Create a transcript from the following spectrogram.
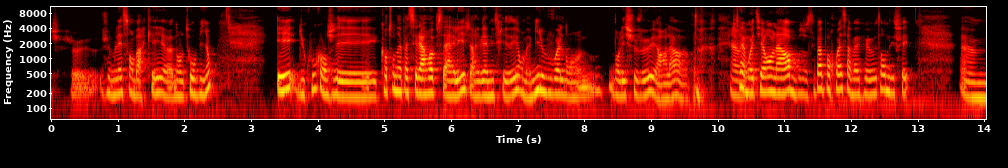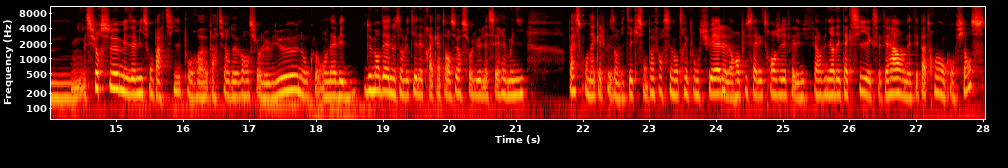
je, je- je me laisse embarquer dans le tourbillon. Et du coup, quand, j'ai, quand on a passé la robe, ça allait, j'arrivais à maîtriser. On m'a mis le voile dans, dans les cheveux. Et alors là, ah J'étais ouais. à moitié en larmes, je ne sais pas pourquoi ça m'a fait autant d'effet. Euh, sur ce, mes amis sont partis pour euh, partir devant sur le lieu. Donc, on avait demandé à nos invités d'être à 14h sur le lieu de la cérémonie parce qu'on a quelques invités qui sont pas forcément très ponctuels. Alors, en plus, à l'étranger, il fallait faire venir des taxis, etc. On n'était pas trop en confiance.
